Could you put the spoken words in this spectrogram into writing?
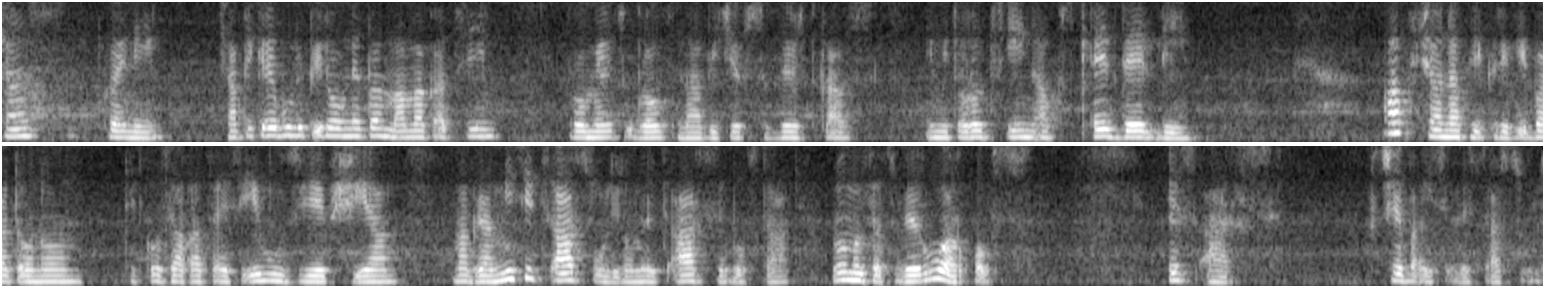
ჩანს თქვენი ჩაფიქრებული პიროვნება მამაკაცი რომელიც უბრალოდ ნაბიჯებს ვერ დგავს იმიტომ რომ წინ აქვს კედელი. აქვს ჩანაფიქრი კი ბატონო, თითქოს რაღაცა ეს ილუზიებშია, მაგრამ მისი царსული, რომელიც არსებობს და რომელსაც ვერ უარყოფს, ეს არის. რჩება ისევ ეს царსული.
